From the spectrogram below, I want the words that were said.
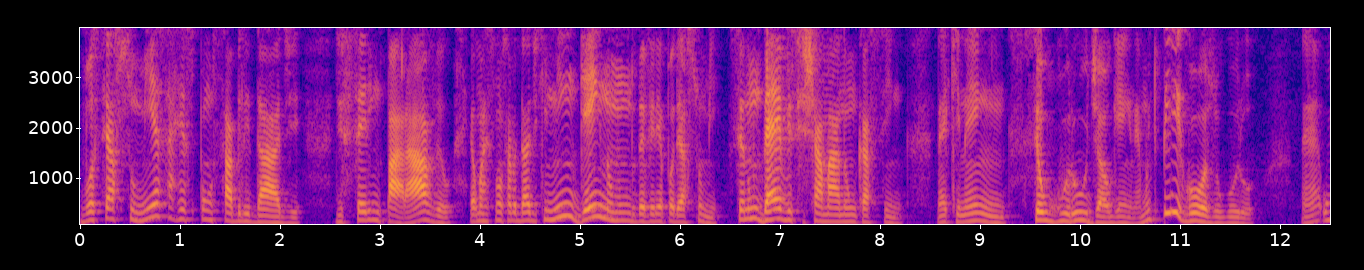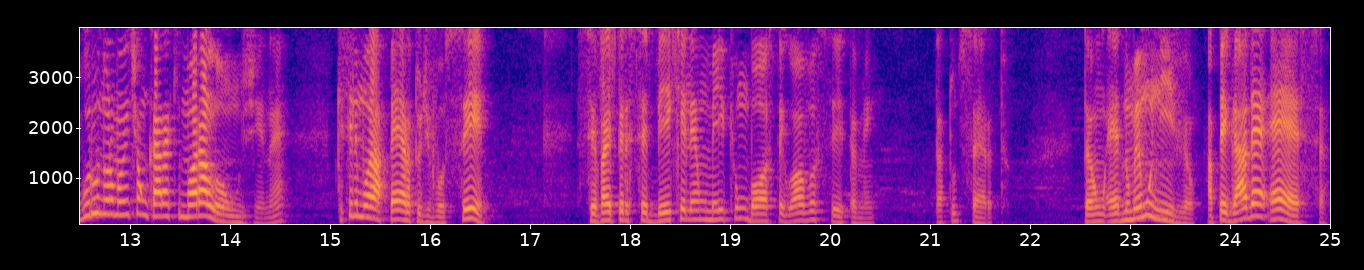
Você assumir essa responsabilidade de ser imparável é uma responsabilidade que ninguém no mundo deveria poder assumir. Você não deve se chamar nunca assim, né? Que nem ser o guru de alguém, né? Muito perigoso o guru. Né? O guru normalmente é um cara que mora longe, né? Porque se ele morar perto de você, você vai perceber que ele é um meio que um bosta, igual a você também. Tá tudo certo. Então é no mesmo nível. A pegada é, é essa.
